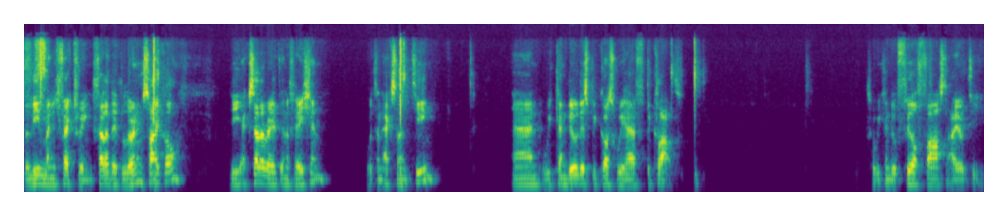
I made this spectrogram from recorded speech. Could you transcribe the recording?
the lean manufacturing validated learning cycle, the accelerated innovation with an excellent team. And we can do this because we have the cloud. So we can do Fail-Fast IoT.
